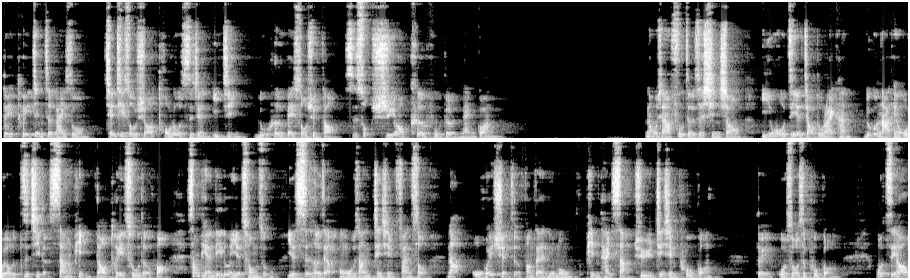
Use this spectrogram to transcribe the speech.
对推荐者来说，前期所需要投入的时间以及如何被搜寻到，是所需要克服的难关。那我现在负责是行销，以我自己的角度来看，如果哪天我有自己的商品要推出的话，商品的利润也充足，也适合在网络上进行贩售，那我会选择放在联盟平台上去进行曝光。对我说是曝光，我只要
